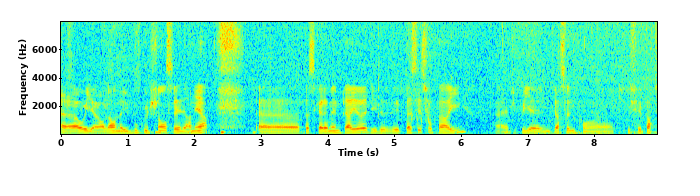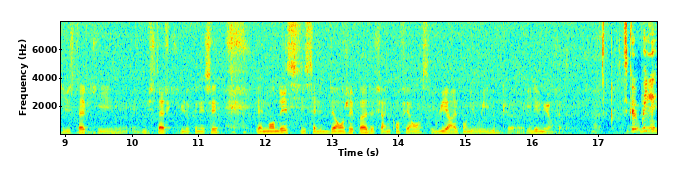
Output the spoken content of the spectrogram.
Euh, oui, alors là on a eu beaucoup de chance l'année dernière, euh, parce qu'à la même période il devait passer sur Paris. Euh, du coup il y a une personne qui fait partie du staff qui, du staff qui le connaissait. Il a demandé si ça ne le dérangeait pas de faire une conférence et lui a répondu oui, donc euh, il est venu en fait. Parce que oui, les,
